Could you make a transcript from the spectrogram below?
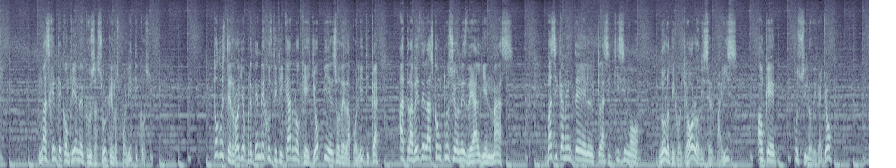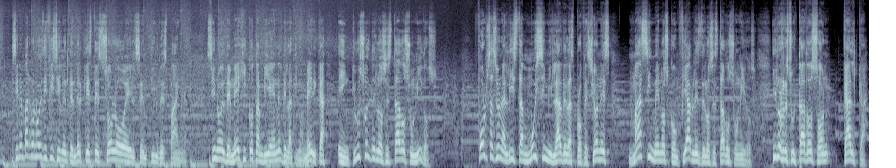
Más gente confía en el Cruz Azul que en los políticos. Todo este rollo pretende justificar lo que yo pienso de la política a través de las conclusiones de alguien más. Básicamente el clasiquísimo no lo digo yo, lo dice el país. Aunque pues sí lo diga yo. Sin embargo, no es difícil entender que este es solo el sentir de España, sino el de México también, el de Latinoamérica e incluso el de los Estados Unidos. Forbes hace una lista muy similar de las profesiones más y menos confiables de los Estados Unidos, y los resultados son calca.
